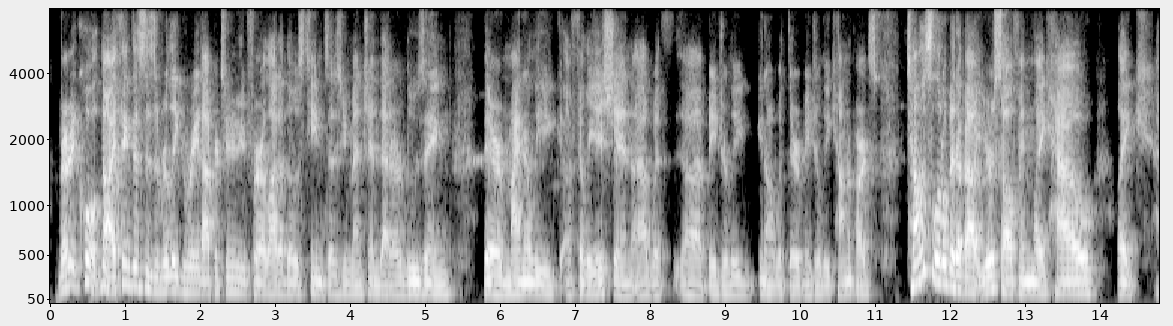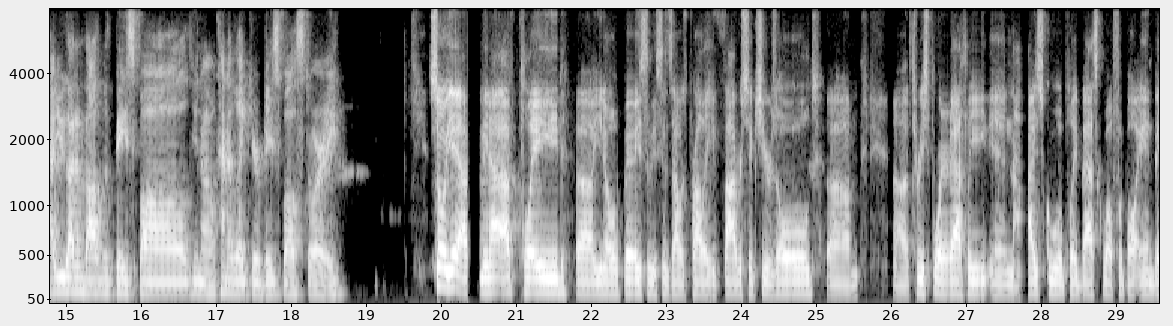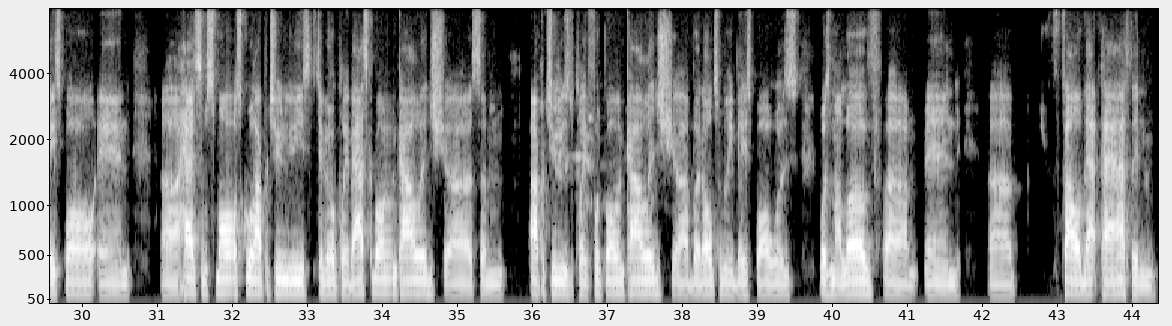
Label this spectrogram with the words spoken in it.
Very cool. No, I think this is a really great opportunity for a lot of those teams, as you mentioned, that are losing their minor league affiliation uh, with uh, major league, you know, with their major league counterparts. Tell us a little bit about yourself and like how like how you got involved with baseball. You know, kind of like your baseball story. So yeah, I mean, I, have played, uh, you know, basically since I was probably five or six years old. Um, uh, three sport athlete in high school, played basketball, football, and baseball, and uh, had some small school opportunities to go play basketball in college, uh, some opportunities to play football in college, uh, but ultimately baseball was was my love, um, and uh, followed that path. And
